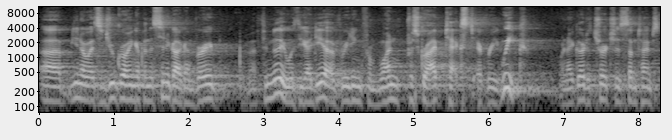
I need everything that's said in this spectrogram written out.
Uh, you know, as a Jew growing up in the synagogue, I'm very familiar with the idea of reading from one prescribed text every week. When I go to churches, sometimes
